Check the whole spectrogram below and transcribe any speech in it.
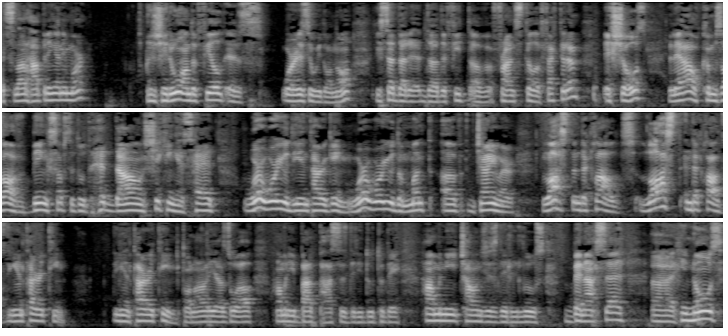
it's not happening anymore. Giroud on the field is, where is he? We don't know. He said that the defeat of France still affected him. It shows. Leao comes off being substitute, head down, shaking his head. Where were you the entire game? Where were you the month of January? Lost in the clouds. Lost in the clouds, the entire team the entire team. Tonali as well. How many bad passes did he do today? How many challenges did he lose? Bennacer, uh, he knows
